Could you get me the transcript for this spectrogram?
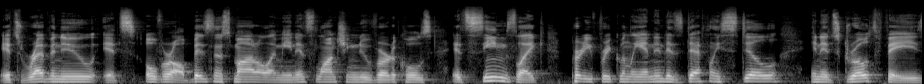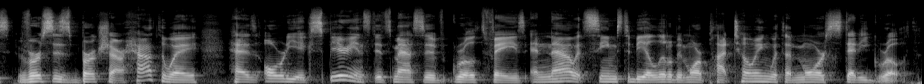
its revenue, its overall business model. I mean, it's launching new verticals. It seems like pretty frequently, and it is definitely still in its growth phase versus Berkshire Hathaway has already experienced its massive growth phase, and now it seems to be a little bit more plateauing with a more steady growth.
